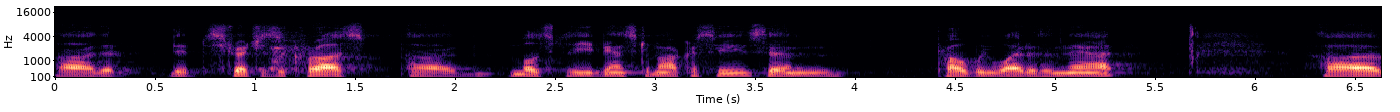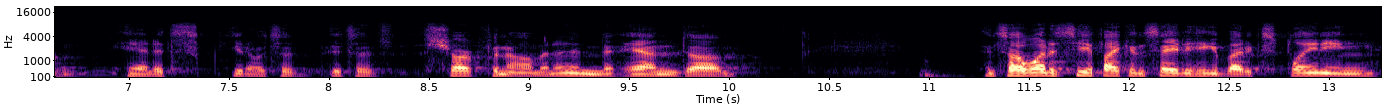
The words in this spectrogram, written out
uh, that, that stretches across uh, most of the advanced democracies and probably wider than that. Um, and it's, you know, it's a, it's a sharp phenomenon. And, and, um, and so I want to see if I can say anything about explaining,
